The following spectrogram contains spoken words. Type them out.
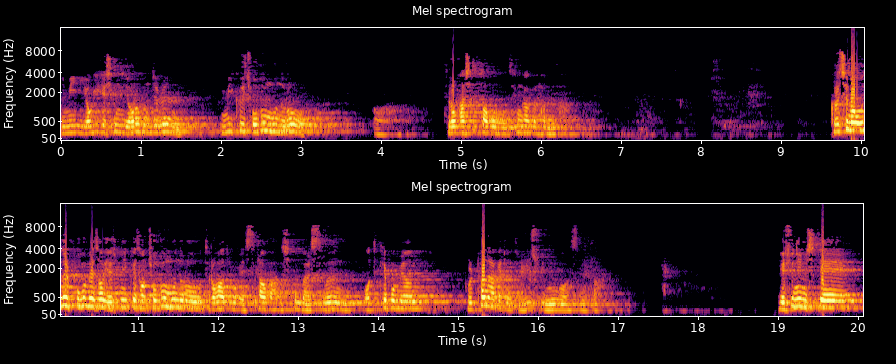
이미 여기 계신 여러분들은 이미 그 좁은 문으로 어, 들어가셨다고 생각을 합니다. 그렇지만 오늘 복음에서 예수님께서 좁은 문으로 들어가도록 애쓰라고 하시는 말씀은 어떻게 보면 불편하게도 들릴 수 있는 것 같습니다. 예수님 시대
